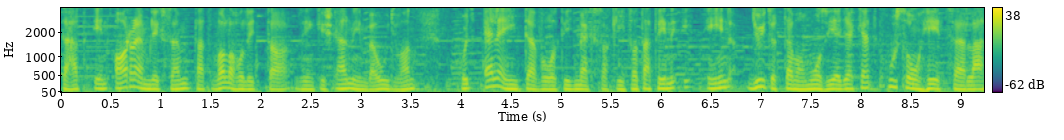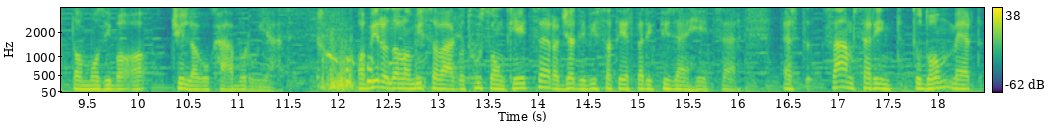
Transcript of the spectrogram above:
tehát én arra emlékszem, tehát valahol itt az én kis elmémben úgy van, hogy eleinte volt így megszakítva, tehát én, én gyűjtöttem a mozi jegyeket, 27-szer láttam moziba a Csillagok háborúját. A birodalom visszavágott 22-szer, a Jedi visszatért pedig 17-szer. Ezt szám szerint tudom, mert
